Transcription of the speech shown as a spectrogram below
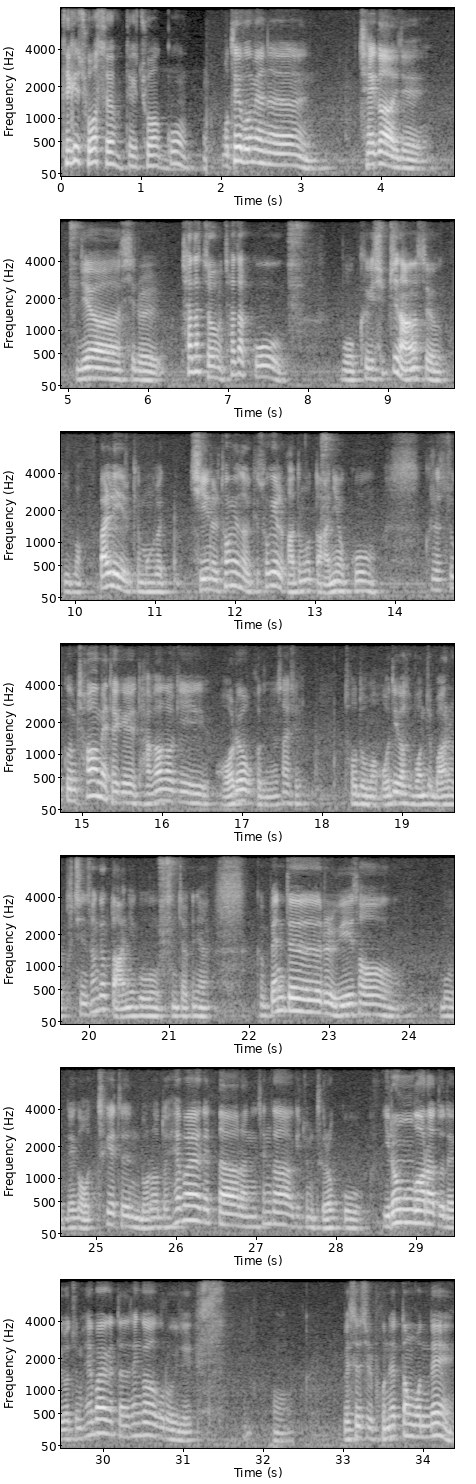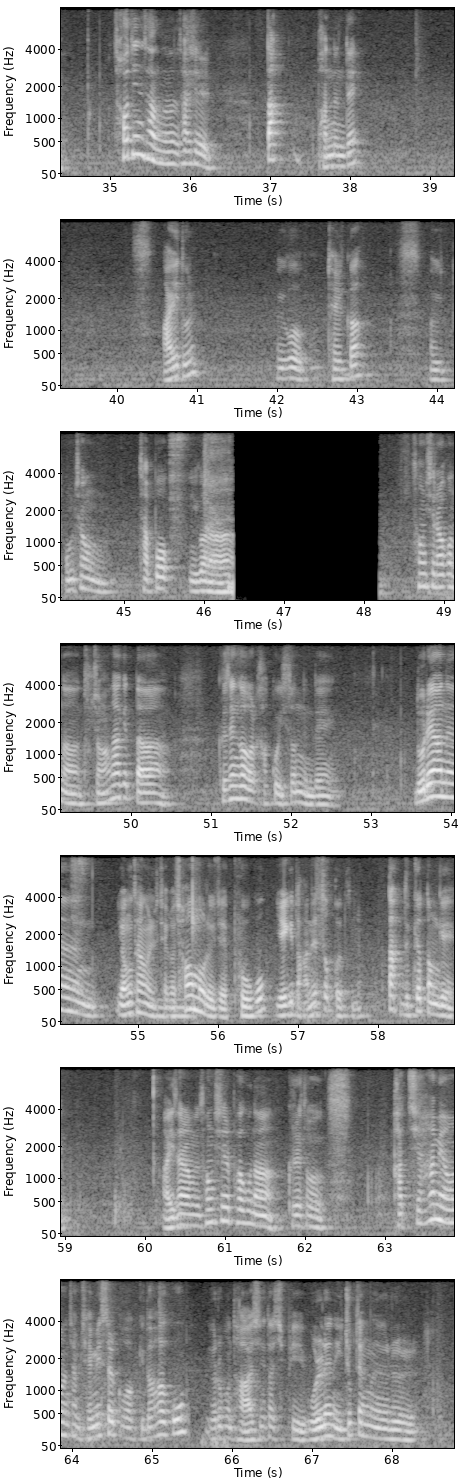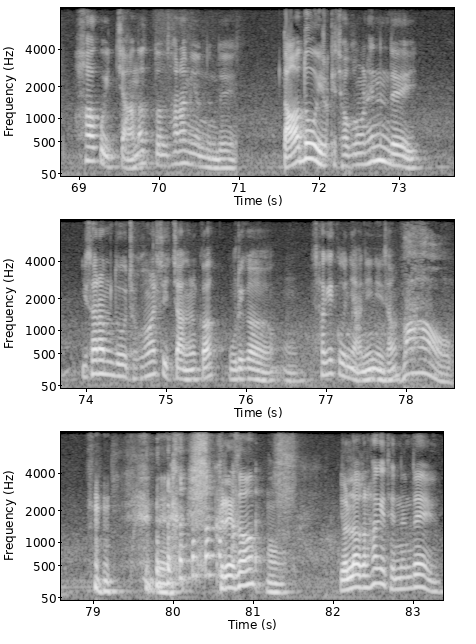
되게 좋았어요. 되게 좋았고 어떻게 보면은 제가 이제 니아 씨를 찾았죠. 찾았고 뭐 그게 쉽진 않았어요. 그막 빨리 이렇게 뭔가 지인을 통해서 이렇게 소개를 받은 것도 아니었고 그래서 조금 처음에 되게 다가가기 어려웠거든요. 사실 저도 막 어디 가서 먼저 말을 붙인 성격도 아니고 진짜 그냥 그 밴드를 위해서 뭐 내가 어떻게든 뭐라도 해봐야겠다라는 생각이 좀 들었고 이런 거라도 내가 좀 해봐야겠다는 생각으로 이제 어, 메시지를 보냈던 건데 첫인상은 사실 딱 봤는데 아이돌 이거 될까? 아, 이- 엄청 자뻑이거나 성실하거나 둘 중 하나겠다 그 생각을 갖고 있었는데 노래하는 영상을 제가 처음으로 이제 보고 얘기도 안 했었거든요. 딱 느꼈던 게 아 이 사람은 성실파구나. 그래서 같이 하면 참 재밌을 것 같기도 하고 여러분 다 아시다시피 원래는 이쪽 장르를 하고 있지 않았던 사람이었는데 나도 이렇게 적응을 했는데 이 사람도 적응할 수 있지 않을까? 우리가 어, 사기꾼이 아닌 이상. 네. 그래서 어, 연락을 하게 됐는데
